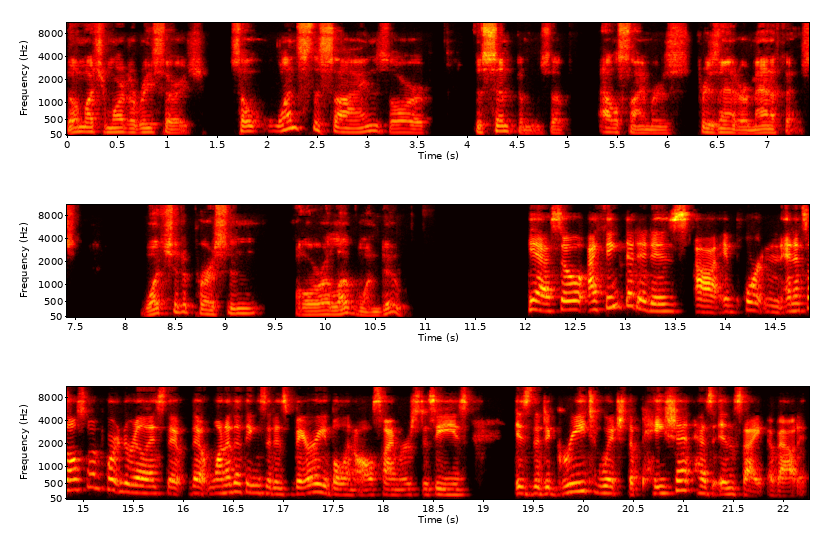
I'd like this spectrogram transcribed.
So much more to research. So once the signs or the symptoms of Alzheimer's present or manifest, what should a person or a loved one do? Yeah, so I think that it is uh, important, and it's also important to realize that that one of the things that is variable in Alzheimer's disease is the degree to which the patient has insight about it.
